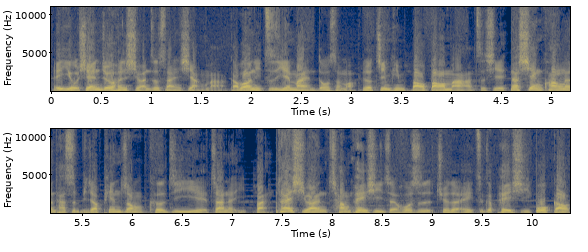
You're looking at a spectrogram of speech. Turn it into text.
诶，有些人就很喜欢这三项嘛，搞不好你自己也买很多什么，比如说精品包包嘛这些。那现况呢，它是比较偏重科技业，占了一半。不太喜欢长配息者，或是觉得诶这个配息过高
